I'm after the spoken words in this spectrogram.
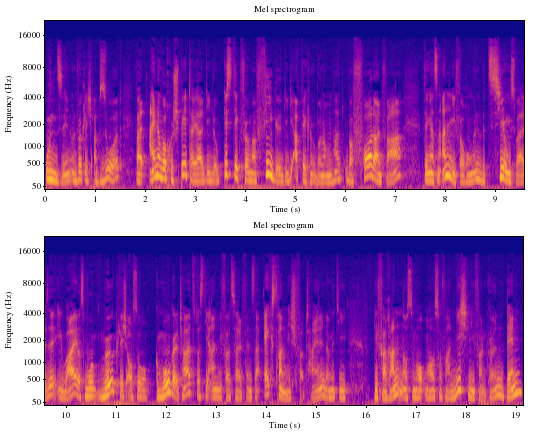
Unsinn und wirklich absurd, weil eine Woche später ja die Logistikfirma Fiege, die die Abwicklung übernommen hat, überfordert war mit den ganzen Anlieferungen, beziehungsweise EY das womöglich auch so gemogelt hat, dass die Anlieferzeitfenster extra nicht verteilen, damit die Lieferanten aus dem Open House Verfahren nicht liefern können, denn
